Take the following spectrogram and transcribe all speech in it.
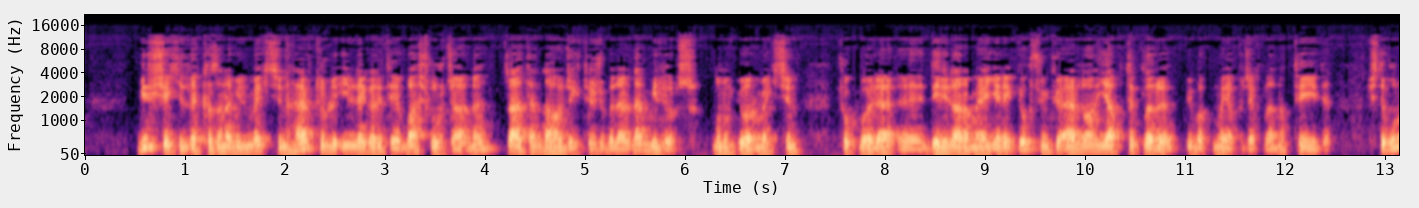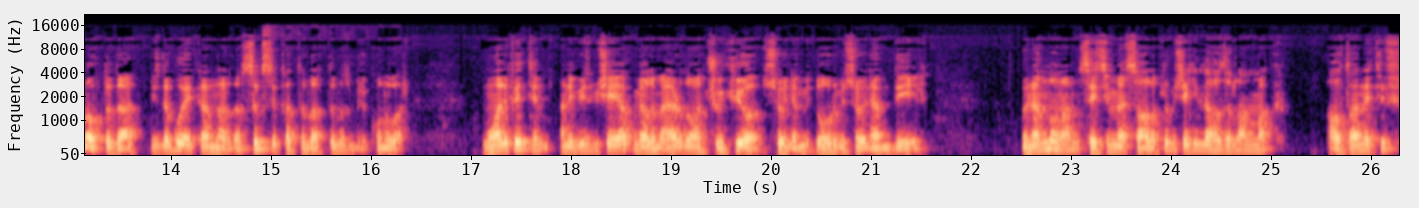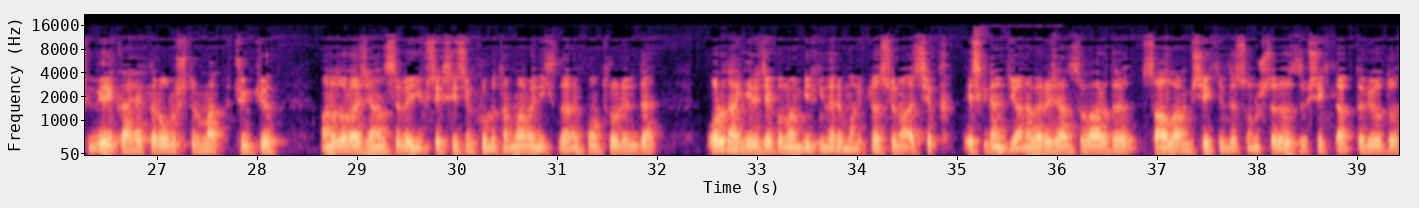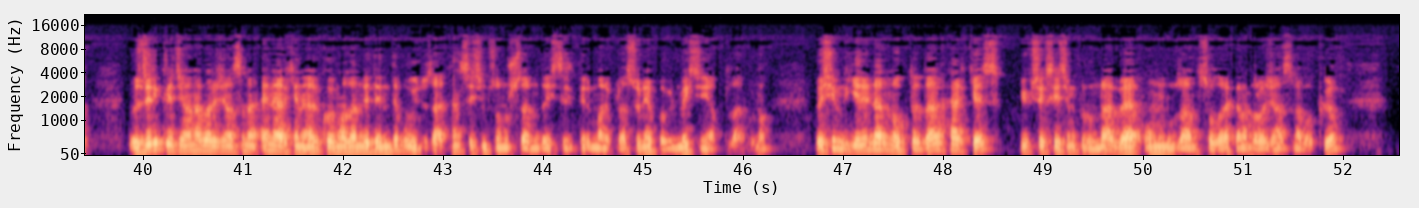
bir şekilde kazanabilmek için her türlü illegaliteye başvuracağını zaten daha önceki tecrübelerden biliyoruz. Bunu görmek için çok böyle e, delil aramaya gerek yok. Çünkü Erdoğan'ın yaptıkları bir bakıma yapacaklarının teyidi. İşte bu noktada biz de bu ekranlarda sık sık hatırlattığımız bir konu var. Muhalefetin hani biz bir şey yapmayalım Erdoğan çöküyor söylemi doğru bir söylem değil. Önemli olan seçime sağlıklı bir şekilde hazırlanmak, alternatif veri kaynakları oluşturmak. Çünkü Anadolu Ajansı ve Yüksek Seçim Kurulu tamamen iktidarın kontrolünde. Oradan gelecek olan bilgileri manipülasyona açık. Eskiden Cihan Haber Ajansı vardı. Sağlam bir şekilde sonuçları hızlı bir şekilde aktarıyordu. Özellikle Cihan Haber Ajansı'na en erken el koymaların nedeni de buydu zaten. Seçim sonuçlarında istedikleri manipülasyonu yapabilmek için yaptılar bunu. Ve şimdi gelinen noktada herkes Yüksek Seçim Kurulu'na ve onun uzantısı olarak Anadolu Ajansı'na bakıyor.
